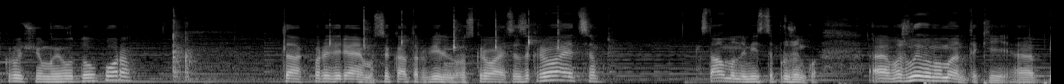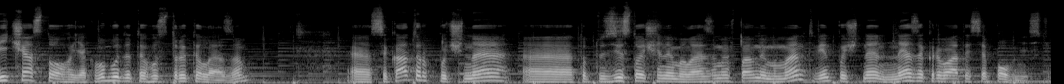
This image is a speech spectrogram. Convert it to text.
Закручуємо його до упора. Так, перевіряємо, секатор вільно розкривається, закривається. Ставимо на місце пружинку. Е, Важливий момент такий. Е, Під час того, як ви будете гострити лезо, е, секатор почне, тобто зі сточеними лезами, в певний момент він почне не закриватися повністю.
